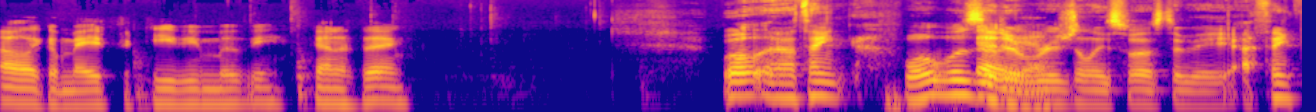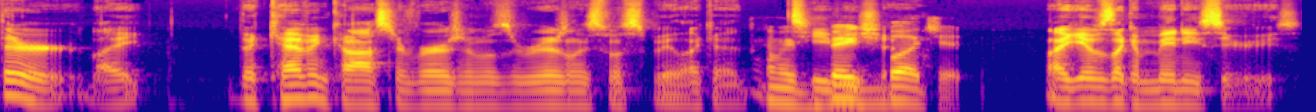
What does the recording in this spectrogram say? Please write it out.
oh, like a made-for-TV movie kind of thing. Well, I think what was Oh, it yeah. originally supposed to be? I think they're like the Kevin Costner version was originally supposed to be like a gonna be TV big show. budget. Like it was like a mini series.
